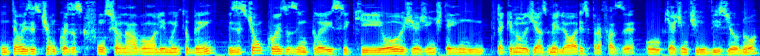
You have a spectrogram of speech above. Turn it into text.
Então existiam coisas que funcionavam ali muito bem, existiam coisas em place que hoje a gente tem tecnologias melhores para fazer, o que a gente envisionou.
